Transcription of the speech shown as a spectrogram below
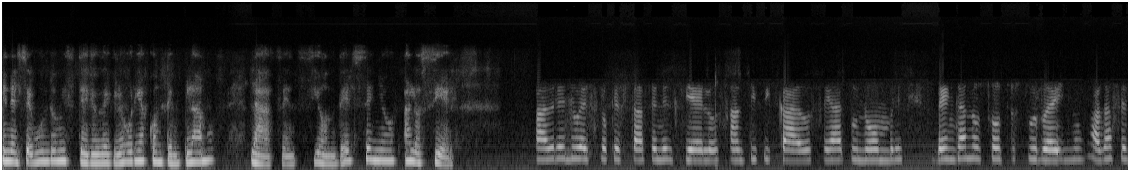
En el segundo misterio de gloria contemplamos la ascensión del Señor a los cielos. Padre nuestro que estás en el cielo, santificado sea tu nombre. Venga a nosotros tu reino, hágase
